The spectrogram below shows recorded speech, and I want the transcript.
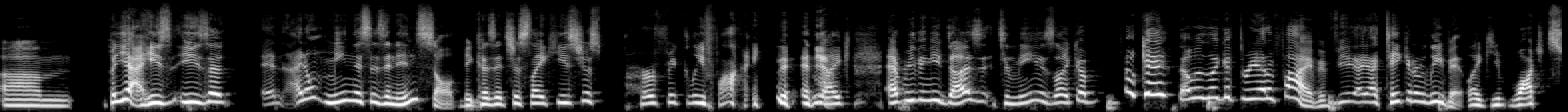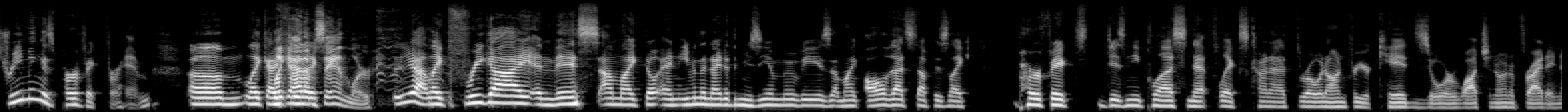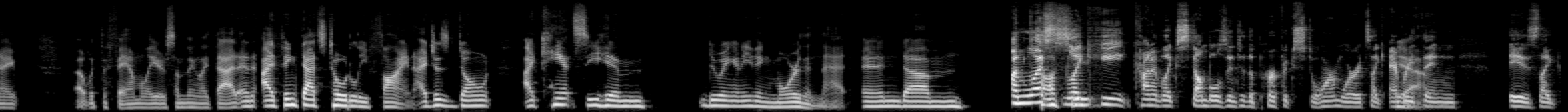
Um, but yeah, he's he's a, and I don't mean this as an insult because it's just like he's just perfectly fine, and Yeah. like everything he does to me is like a okay, that was like a three out of five. If you I, I take it or leave it, like you watch streaming is perfect for him. Um, like I like Adam like, Sandler. yeah, like Free Guy and this, I'm like, though, and even the Night at the Museum movies, I'm like, all of that stuff is like perfect Disney Plus, Netflix kind of throw it on for your kids or watching on a Friday night uh, with the family or something like that. And I think that's totally fine. I just don't, I can't see him doing anything more than that. And um, Unless I'll like he kind of like stumbles into the perfect storm where it's like everything is like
